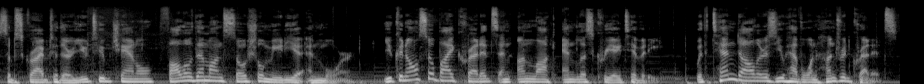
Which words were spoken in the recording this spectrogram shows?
subscribe to their YouTube channel, follow them on social media, and more. You can also buy credits and unlock endless creativity. With $10, you have 100 credits.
